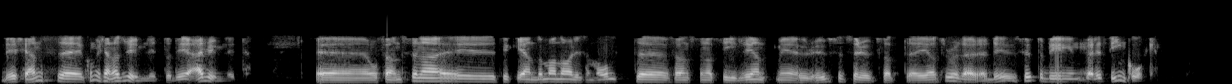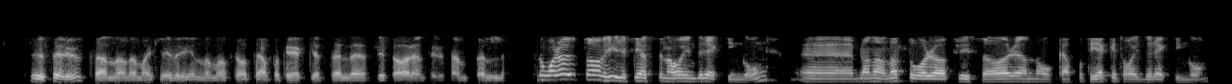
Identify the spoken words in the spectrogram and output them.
det känns, eh, kommer kännas rymligt och det är rymligt. Eh, och fönstren eh, tycker jag ändå man har liksom hållit eh, fönstren stilrent med hur huset ser ut. Så att eh, jag tror det, där, det ser ut att bli en väldigt fin kåk. Hur ser det ut sen när man kliver in om man ska till apoteket eller frisören till exempel? Några av hyresgästerna har ju en direktingång. Eh, bland annat då, då frisören och apoteket har ju direktingång.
